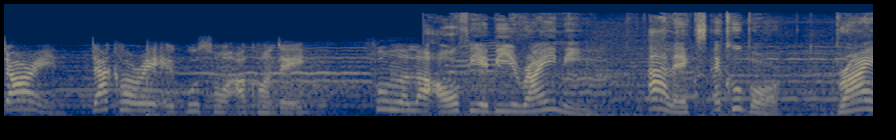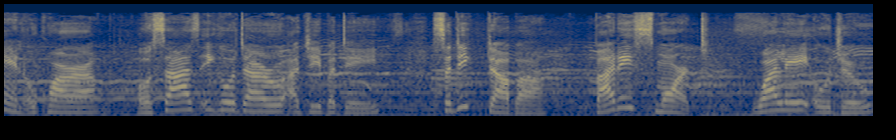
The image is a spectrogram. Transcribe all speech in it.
Starring Dakore Egbuson Akande, Funlola Aofiyebi Raimi, Alex Ekubo, Bryan Okwara, Osas Ighodaro Ajibade, Sadiq Daba, Bade Smart, Wale Ojo,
